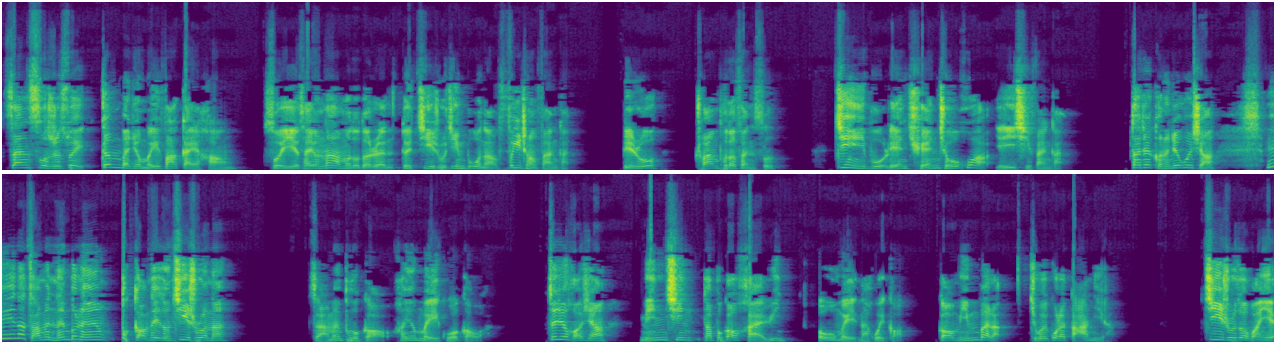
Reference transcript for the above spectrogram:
三四十岁根本就没法改行，所以才有那么多的人对技术进步呢非常反感。比如川普的粉丝，进一步连全球化也一起反感。大家可能就会想，哎，那咱们能不能不搞那种技术了呢？咱们不搞，还有美国搞啊。这就好像明清他不搞海运，欧美那会搞，搞明白了就会过来打你啊。技术这玩意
